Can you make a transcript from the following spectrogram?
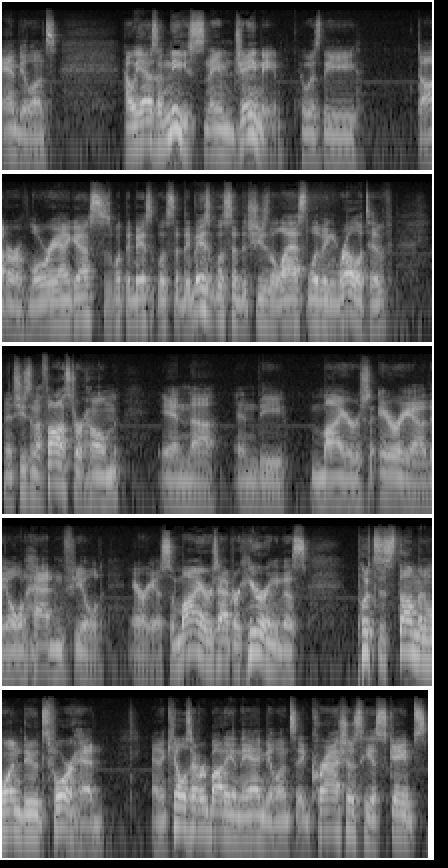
ambulance, how he has a niece named Jamie, who is the daughter of Laurie, I guess, is what they basically said. They basically said that she's the last living relative, and she's in a foster home in uh, in the Myers area, the old Haddonfield area. So Myers, after hearing this, puts his thumb in one dude's forehead, and it kills everybody in the ambulance. It crashes, he escapes,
